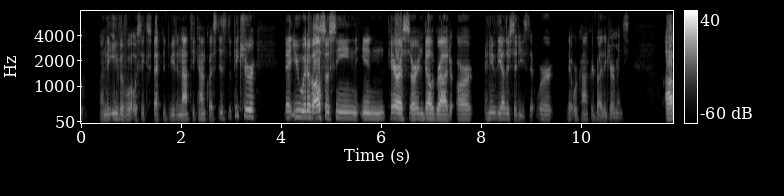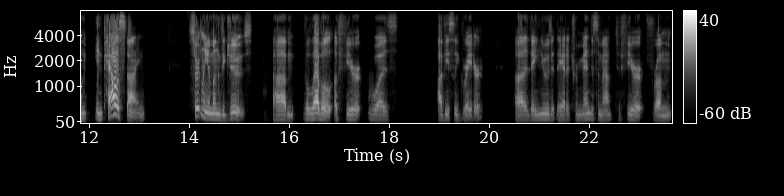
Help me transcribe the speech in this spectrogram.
uh, on the eve of what was expected to be the Nazi conquest, is the picture that you would have also seen in Paris or in Belgrade or any of the other cities that were that were conquered by the Germans. Um, in Palestine, certainly among the Jews, um, the level of fear was obviously greater. Uh, they knew that they had a tremendous amount to fear from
